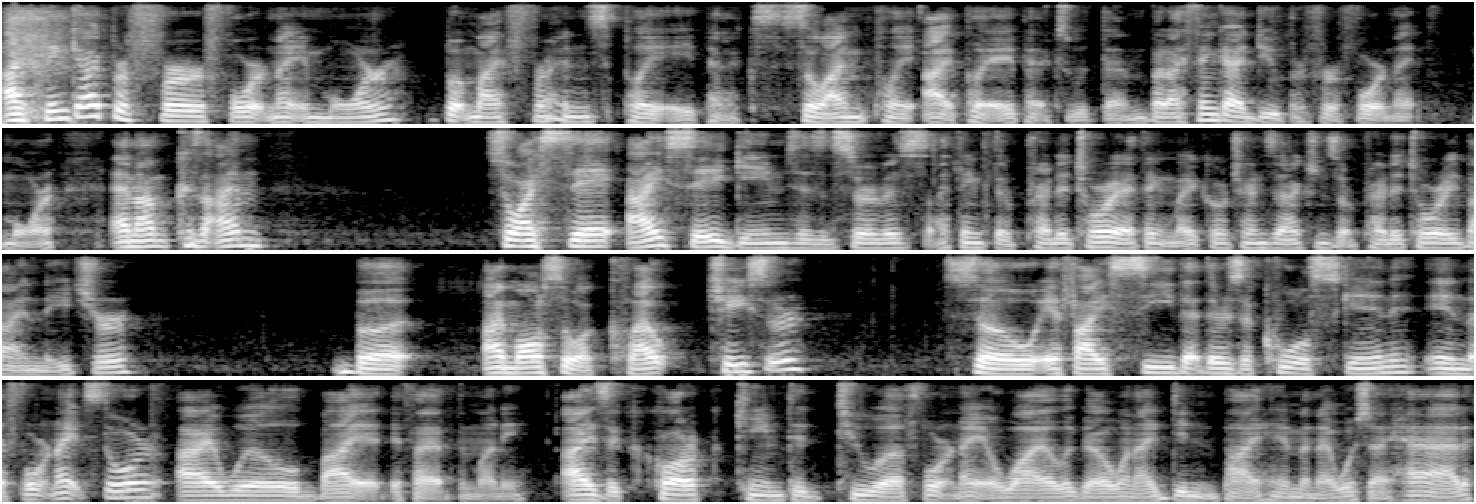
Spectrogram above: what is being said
I think I prefer Fortnite more, but my friends play Apex, so I'm play I play Apex with them. But I think I do prefer Fortnite more, and I'm because I'm. So I say I say games as a service. I think they're predatory. I think microtransactions are predatory by nature, but I'm also a clout chaser. So if I see that there's a cool skin in the Fortnite store, I will buy it if I have the money. Isaac Clarke came to to uh, Fortnite a while ago, and I didn't buy him, and I wish I had.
